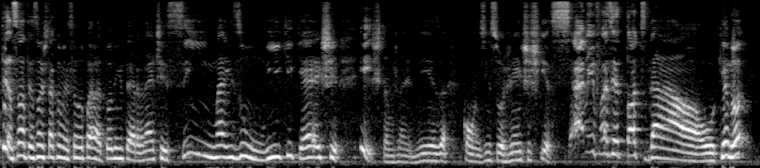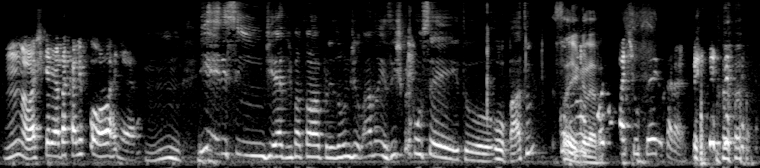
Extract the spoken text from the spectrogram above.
Atenção, atenção, está começando para toda a internet, sim, mais um Wikicast. E estamos na mesa com os insurgentes que sabem fazer touchdown. O Keno. Hum, eu acho que ele é da Califórnia. Hum, e ele sim, direto de Patópolis, onde lá não existe preconceito. O Pato. Isso aí, Não, galera. Foi um patinho feio, caralho.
